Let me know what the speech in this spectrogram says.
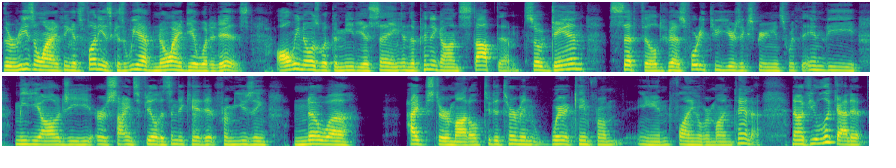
the reason why I think it's funny is because we have no idea what it is. All we know is what the media is saying, and the Pentagon stopped them. So Dan Satterfield, who has 42 years experience within the meteorology or science field, has indicated it from using NOAA HYSPLIT model to determine where it came from in flying over Montana. Now, if you look at it,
